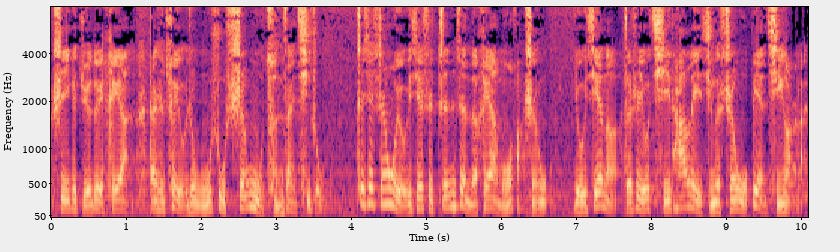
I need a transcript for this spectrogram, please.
是一个绝对黑暗，但是却有着无数生物存在其中。这些生物有一些是真正的黑暗魔法生物，有一些呢，则是由其他类型的生物变形而来。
